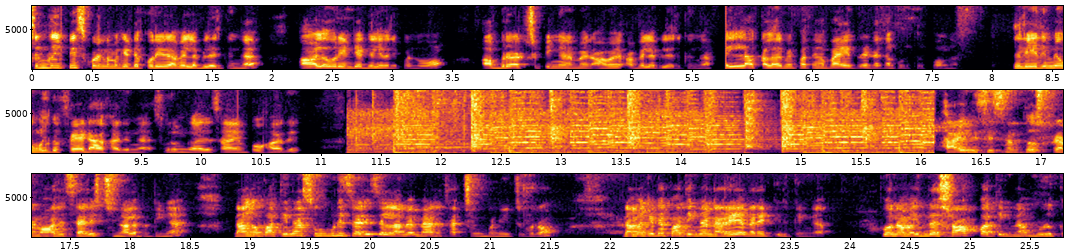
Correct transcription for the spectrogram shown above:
சிங்கிள் பீஸ் கூட நம்ம கிட்ட கொரியர் அவைலபிள் இருக்குங்க. ஆல் ஓவர் இந்தியா டெலிவரி பண்ணுவோம். அப்ராட் ஷிப்பிங் அவைலபிள் இருக்குங்க. எல்லா கலருமே பார்த்தீங்கன்னா வைப்ரேட்டாக தான் கொடுத்துருப்போங்க. இதில் எதுவுமே உங்களுக்கு ஃபேட் ஆகாதுங்க. சுருங்காது சாயம் போகாது. Hi this is Santhosh from Aadhi sarees சின்னாலப்பட்டிங்க நாங்கள் பார்த்தீங்கன்னா சுங்குடி சாரீஸ் எல்லாமே மேனுஃபேக்சரிங் பண்ணிட்டு இருக்கிறோம். நம்ம கிட்ட பார்த்தீங்கன்னா நிறைய வெரைட்டி இருக்குங்க. இப்போ நம்ம இந்த ஷாப் பார்த்தீங்கன்னா முழுக்க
